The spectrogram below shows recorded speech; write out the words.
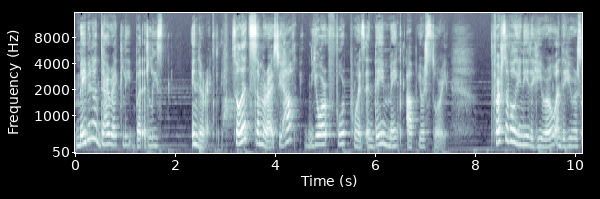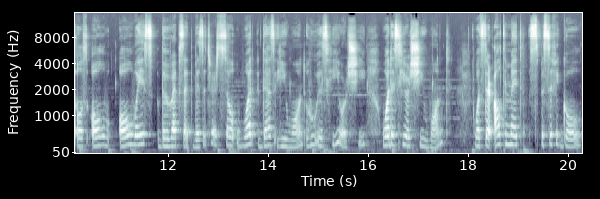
Maybe not directly, but at least indirectly. So let's summarize. You have your four points, and they make up your story. First of all, you need a hero, and the hero is also all, always the website visitor. So, what does he want? Who is he or she? What does he or she want? What's their ultimate specific goal?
